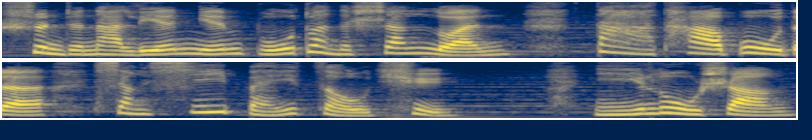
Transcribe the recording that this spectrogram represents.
顺着那连绵不断的山峦，大踏步地向西北走去，一路上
